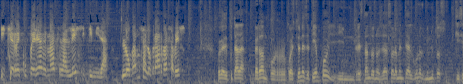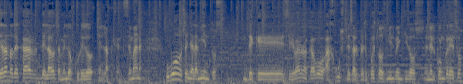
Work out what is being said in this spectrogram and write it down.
y que recupere además la legitimidad. Lo vamos a lograr, vas a ver. Oiga, diputada, perdón, por cuestiones de tiempo y restándonos ya solamente algunos minutos, quisiera no dejar de lado también lo ocurrido en la presente semana. Hubo señalamientos de que se llevaron a cabo ajustes al presupuesto 2022 en el Congreso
